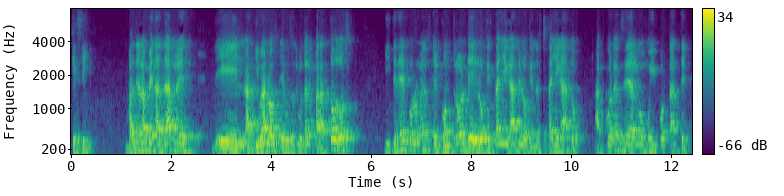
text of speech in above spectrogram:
que sí. Valdría la pena darle, el, activar el buzón tributario para todos y tener por lo menos el control de lo que está llegando y lo que no está llegando. Acuérdense de algo muy importante.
